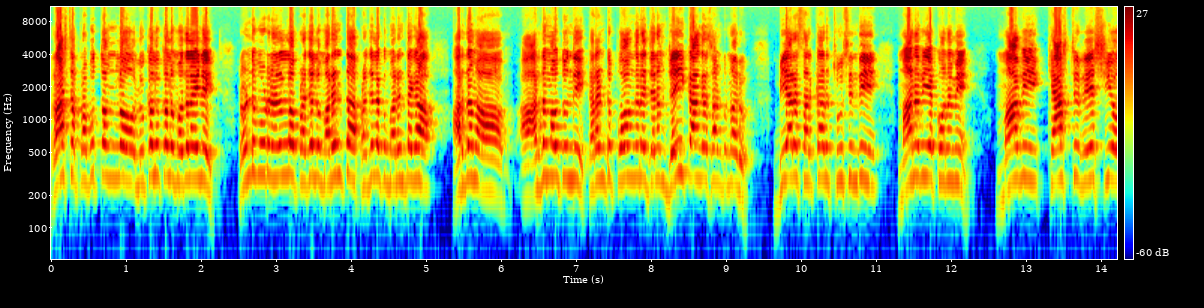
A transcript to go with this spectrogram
రాష్ట్ర ప్రభుత్వంలో లుకలుకలు మొదలైనవి రెండు మూడు నెలల్లో ప్రజలు మరింత ప్రజలకు మరింతగా అర్థం అర్థమవుతుంది. కరెంటు పోగానే జనం జై కాంగ్రెస్ అంటున్నారు. బీఆర్ఎస్ సర్కారు చూసింది మానవీయ కోణమే. మావి క్యాస్ట్ రేషియో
